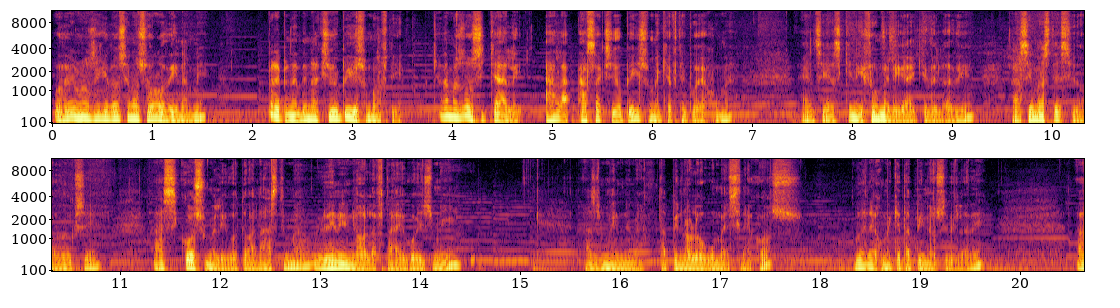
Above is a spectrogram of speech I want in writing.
Ο Θεός μας έχει δώσει ένα σωρό δύναμη. Πρέπει να την αξιοποιήσουμε αυτή και θα μας δώσει κι άλλη. Αλλά ας αξιοποιήσουμε και αυτή που έχουμε. Έτσι, ας κινηθούμε λιγάκι δηλαδή. Ας είμαστε αισιόδοξοι Ας σηκώσουμε λίγο το ανάστημα, δεν είναι όλα αυτά εγωισμοί. Ας μην ταπεινολογούμε συνεχώς, δεν έχουμε και ταπείνωση δηλαδή. Α,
